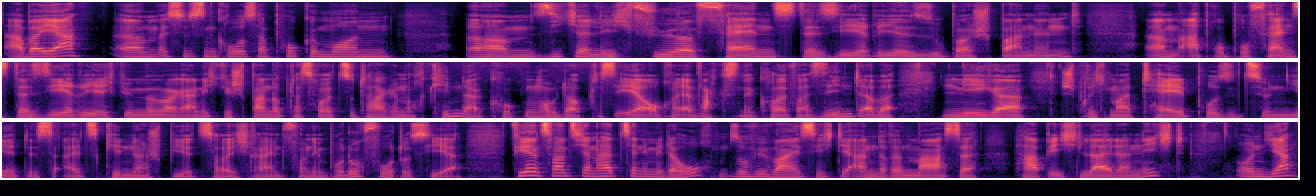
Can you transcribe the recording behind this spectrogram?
Aber ja, ähm, es ist ein großer Pokémon. Ähm, sicherlich für Fans der Serie super spannend. Ähm, apropos Fans der Serie, ich bin mir mal gar nicht gespannt, ob das heutzutage noch Kinder gucken oder ob das eher auch erwachsene Käufer sind, aber mega, sprich Mattel positioniert ist als Kinderspielzeug rein von den Produktfotos hier. 24,5 cm hoch, so viel weiß ich, die anderen Maße habe ich leider nicht. Und ja,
